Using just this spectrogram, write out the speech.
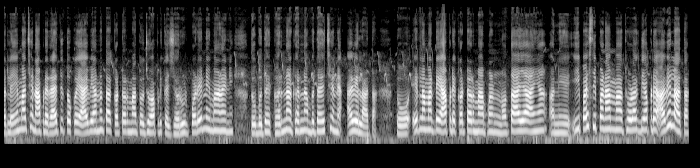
એટલે એમાં છે ને આપણે રાતે તો કંઈ આવ્યા નહોતા કટરમાં તો જો આપણી કંઈ જરૂર પડે નહીં માણેની, તો બધા ઘરના ઘરના બધા છે ને આવેલા હતા. તો એટલા માટે આપણે કટરમાં પણ નહોતા આવ્યા અહીંયા. અને એ પછી પણ આમાં થોડાક દી આપણે આવેલા હતા.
